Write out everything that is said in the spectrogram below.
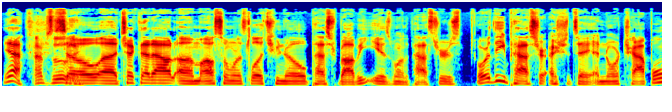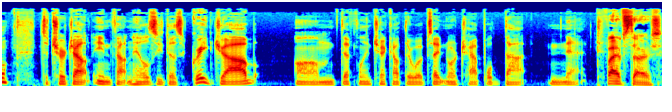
Yeah, Absolutely. So uh, check that out. Um, I also wanted to let you know Pastor Bobby is one of the pastors, or the pastor, I should say, at North Chapel. It's a church out in Fountain Hills. He does a great job. Um, definitely check out their website, northchapel.net. Five stars.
